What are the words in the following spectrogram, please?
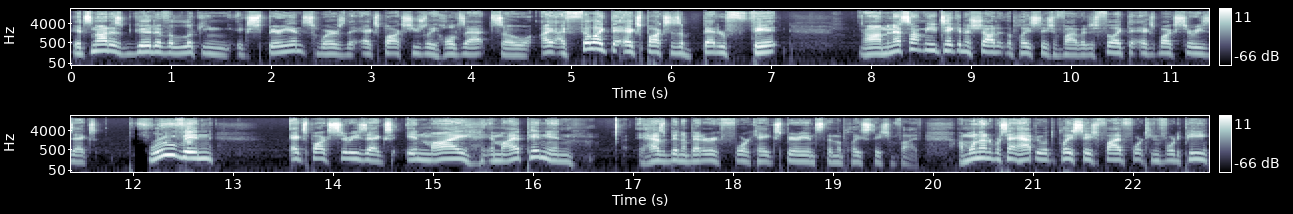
it's not as good of a looking experience. Whereas the Xbox usually holds that. So I, I feel like the Xbox is a better fit. Um, and that's not me taking a shot at the PlayStation 5. I just feel like the Xbox Series X proven Xbox Series X in my in my opinion has been a better 4K experience than the PlayStation 5. I'm 100% happy with the PlayStation 5 1440p.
